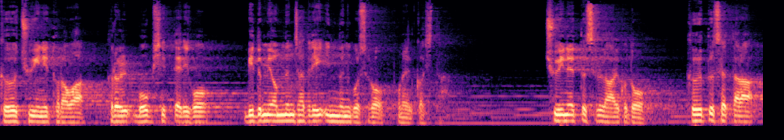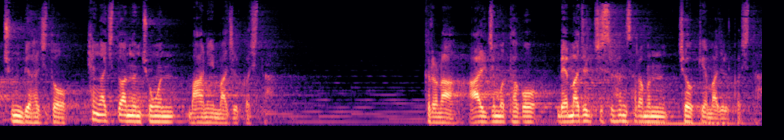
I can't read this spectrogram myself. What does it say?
그 주인이 돌아와 그를 몹시 때리고 믿음이 없는 자들이 있는 곳으로 보낼 것이다. 주인의 뜻을 알고도 그 뜻에 따라 준비하지도 행하지도 않는 종은 많이 맞을 것이다. 그러나 알지 못하고 매맞을 짓을 한 사람은 적게 맞을 것이다.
